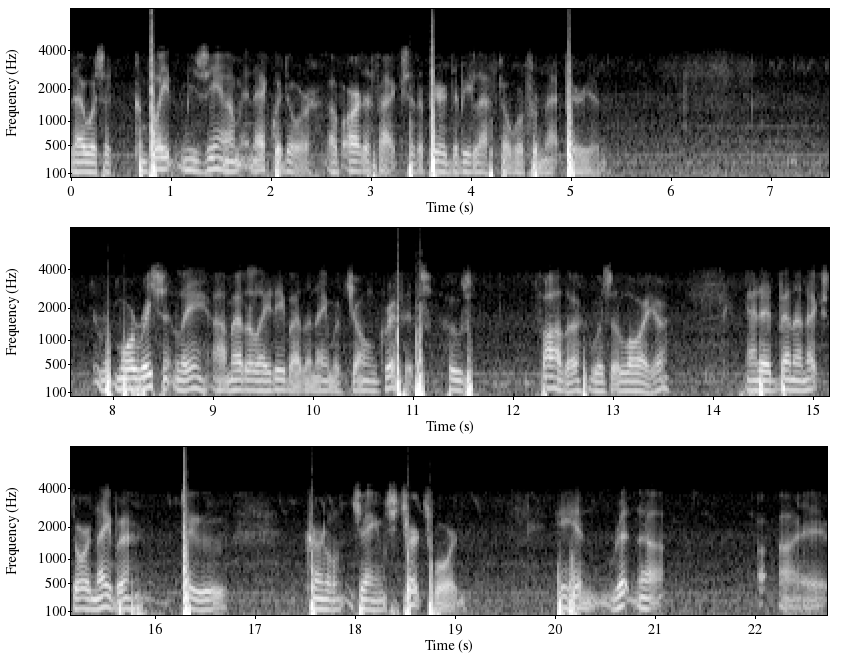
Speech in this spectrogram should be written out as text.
there was a complete museum in Ecuador of artifacts that appeared to be left over from that period. More recently, I met a lady by the name of Joan Griffiths, whose father was a lawyer and had been a next door neighbor to Colonel James Churchward. He had written a, a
